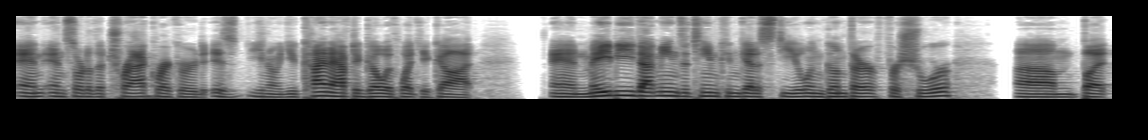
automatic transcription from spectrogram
and and sort of the track record is, you know, you kind of have to go with what you got, and maybe that means a team can get a steal in Guenther for sure. Um, but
